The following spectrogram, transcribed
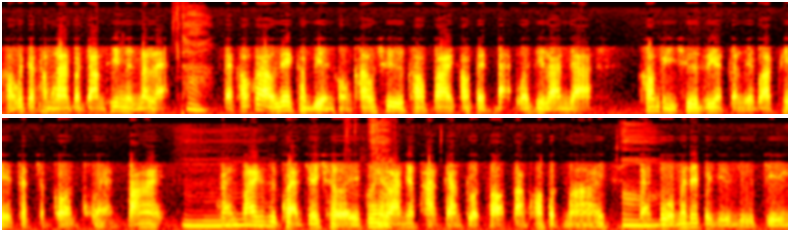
เขาก็จะทำงานประจำที่หนึ่งนั่นแหละแต่เขาก็เอาเลขทะเบียนของเขาชื่อเข้าป้ายเขาไปแปะไว้ที่ร้านยา เขามีชื่อเรียกกันเรียกว่าเพจัจกรแขวนป้ายแขวนป้ายก็คือแขวนเฉยๆเพื่อให้ร้านนี้ผ่านการตรวจสอบตามข้อกฎหมาย แต่ตัวไม่ได้ไปยืนอยู่จริง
